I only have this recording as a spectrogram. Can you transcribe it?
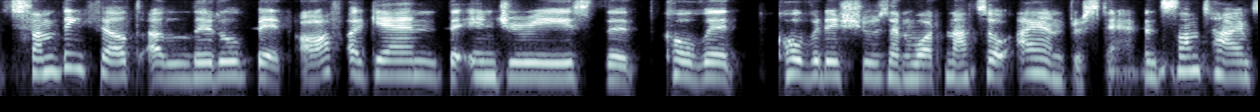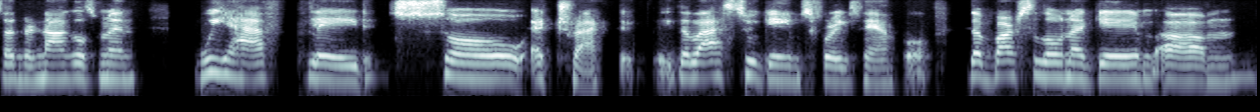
something felt a little bit off. Again, the injuries, the COVID, COVID issues and whatnot. So I understand. And sometimes under Nagelsmann, we have played so attractively. The last two games, for example, the Barcelona game, um,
